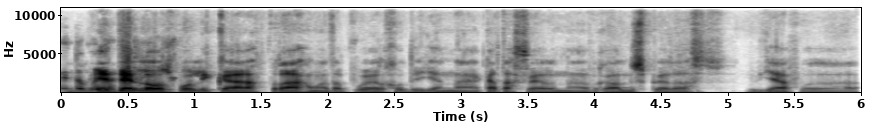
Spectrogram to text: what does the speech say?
Εν τω μεταξύ, εντελώς βολικά πράγματα που έρχονται για να καταφέρουν να βγάλουν εις πέρας διάφορα,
